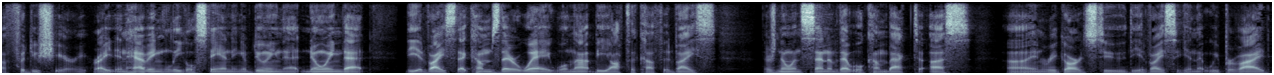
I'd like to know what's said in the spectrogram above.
a fiduciary, right, and having legal standing of doing that, knowing that the advice that comes their way will not be off the cuff advice. There's no incentive that will come back to us uh, in regards to the advice again that we provide.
